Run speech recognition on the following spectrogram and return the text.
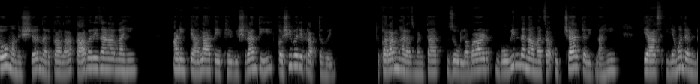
तो मनुष्य नरकाला का बरे जाणार नाही? आणि त्याला तेथे विश्रांती कशी बरे प्राप्त होईल? तुकाराम महाराज म्हणतात जो लबाड गोविंद नामाचा उच्चार करीत नाही त्यास यमदंड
